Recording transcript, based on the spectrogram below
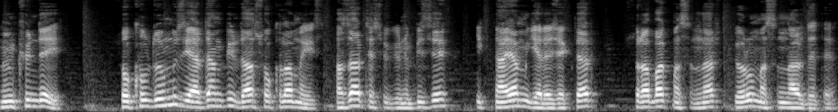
mümkün değil. Sokulduğumuz yerden bir daha sokulamayız. Pazartesi günü bizi iknaya mı gelecekler? Kusura bakmasınlar, yorulmasınlar dedi.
